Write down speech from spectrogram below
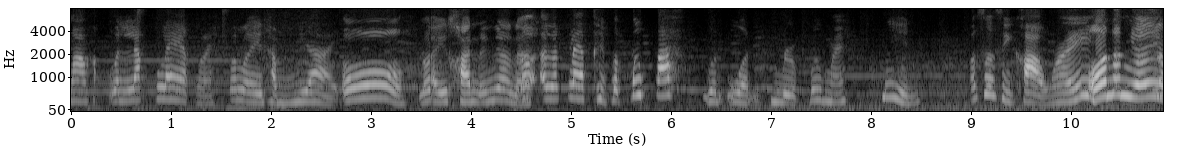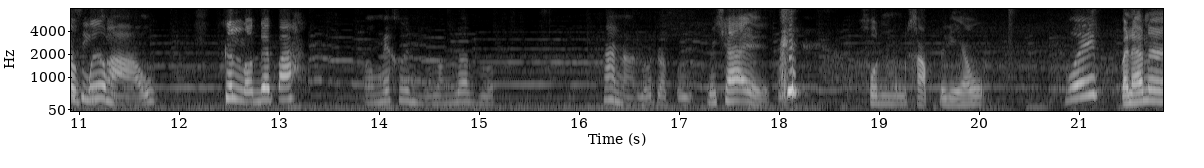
มาวันแรกๆไงก็เลยทำไม่ได้โอ้รถไอคันไอ้เนี่ยแล้นะวอันแรกๆคลิปแบบปึ๊บปะอ้วนเหมือนปึ๊บไหมๆไม่เห็นแล้วเสื้อสีขาวไงอ๋อนั่นไงเสื้อสีปื้มขาวขึ้นรถได้ปะเออไม่ขึ้นระวังเลือกรถนั่นน่ะรถแบบปึ๊บไม่ใช่ คนมันขับไปแล้วเฮ้ยไปแล้วนะ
